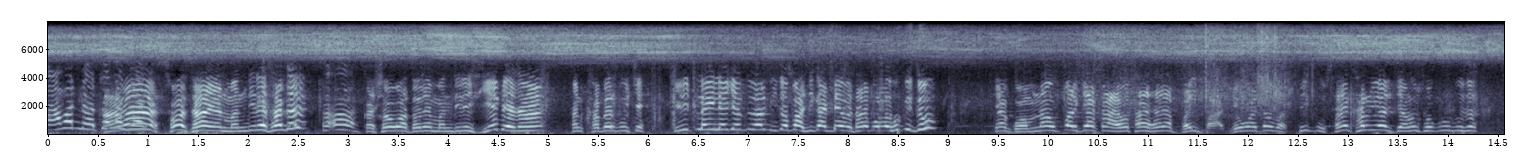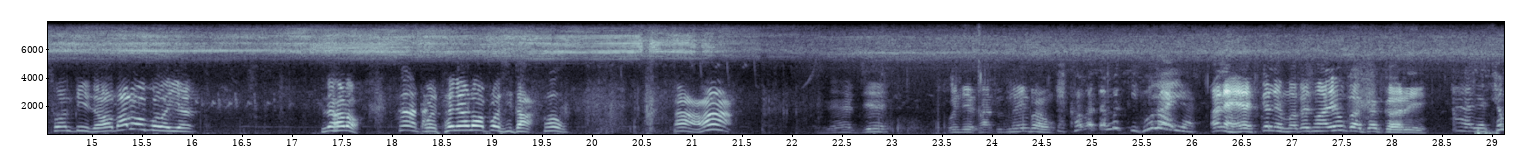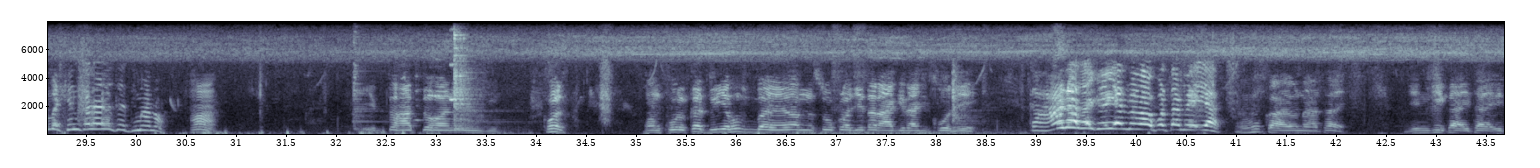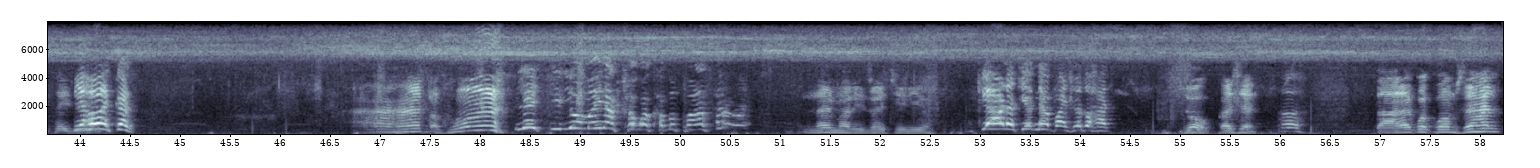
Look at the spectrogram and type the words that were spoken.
આવત ન તો હા સો જાય મંદિરે સગે હા કશો વાતો ને મંદિરે છીએ બે જણા. અને ખબર પૂછે કીટ લઈ લેજો તો બીજો પાછી કાઢે વધારે બોલો શું કીધું? ત્યાં ગોમના ઉપર ક્યાં કાયો થાય છે ભાઈ ભાગ્યો હોય તો વસ્તી પૂછાય ખરું યાર જેનું છોકરું પૂછે શાંતિ જવાબ આવો પડે યાર. લે હડો. હા થઈને હડો આપણે સીધા. હો હા. હા જે કોઈ દેખાતું નહીં ભાવ ખબર તમે કીધું ના યાર. અને હેડ કે ને મગજ મારે એવું કાકા કરે આ સમસ્યા કરાયો છે ધીમાનો. હા. એક તો હાથ તો હા નહીં ખોલ. આમ ખોલ કર જોઈએ હું આમ છોકરો જે તારા આગી રાગી ખોલે. કહા ના થાય છે યાર મારા ઉપર તમે યાર. હું કાયો ના થાય? જિંદગી કાઈ થાય એવી થઈ બે હોય કર હા ભગવાન લે ચીજો મહી નાખશો ખબર પડે છે? નહીં મારી જોઈ ચીરીઓ ક્યારે છે? ના પાછો તો હાથ જો કરશે. હા. તારે કોઈ કોમ છે હાલ?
